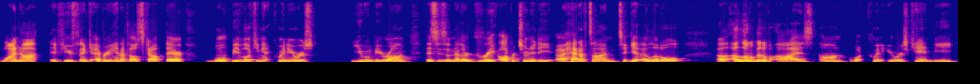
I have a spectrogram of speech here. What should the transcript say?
why not? If you think every NFL scout there won't be looking at Quinn Ewers, you would be wrong. This is another great opportunity ahead of time to get a little a, a little bit of eyes on what Quinn Ewers can be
